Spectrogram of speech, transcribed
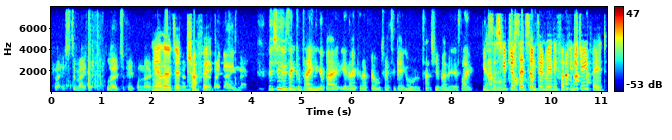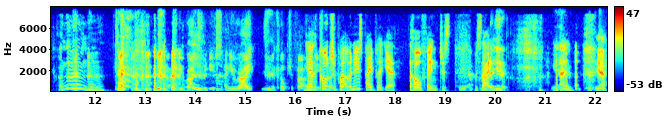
place to make loads of people know. Yeah, loads of know- know traffic. My name now. But she was then complaining about, you know, kind of film Twitter getting all touchy about it. It's like, you know, It's just- you just said off. something really fucking stupid. and you write for news, and you write for the culture part. yeah, of the culture part of a newspaper. Yeah, the whole thing just Yeah. was like, But, you know, you know, but yeah.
